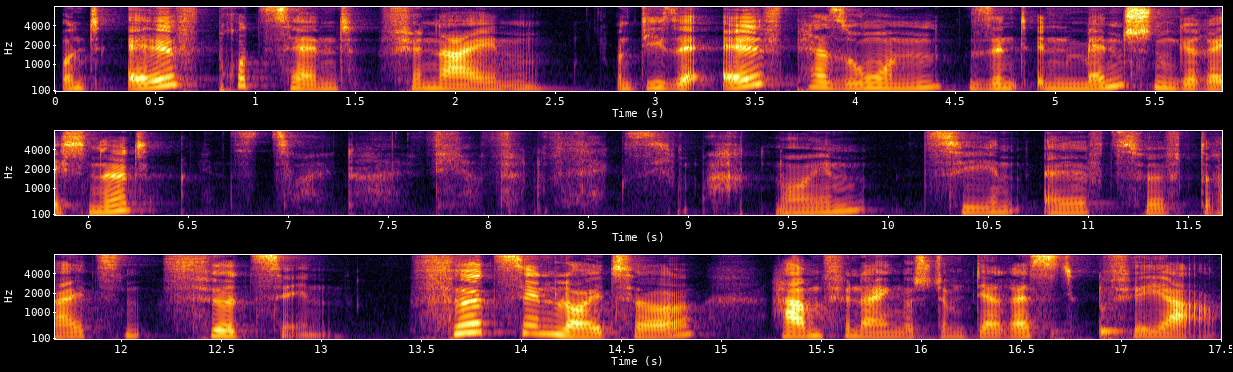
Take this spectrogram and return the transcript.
und 11% für Nein. Und diese 11 Personen sind in Menschen gerechnet. 1, 2, 3, 4, 5, 6, 7, 8, 9, 10, 11, 12, 13, 14. 14 Leute haben für Nein gestimmt, der Rest für Ja.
